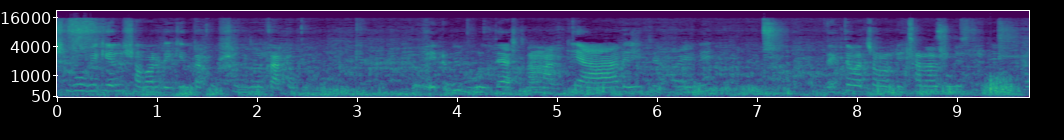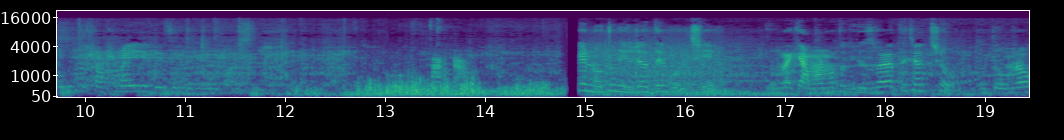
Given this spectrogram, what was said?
শুভ বিকেল, সবার বিকেলটা খুব সুন্দর কাটতো তো এটুকুই ভুলতে আসলাম আর কি, আর এই যে হয়নি। দেখতে পাচ্ছ আমার বিছানার পরিস্থিতি। আমি তো সবসময় এই যে ড্রেসিং নতুন ইউজারদের বলছি, তোমরা কি আমার মতো ভিউজ বাড়াতে চাচ্ছ? তো তোমরাও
